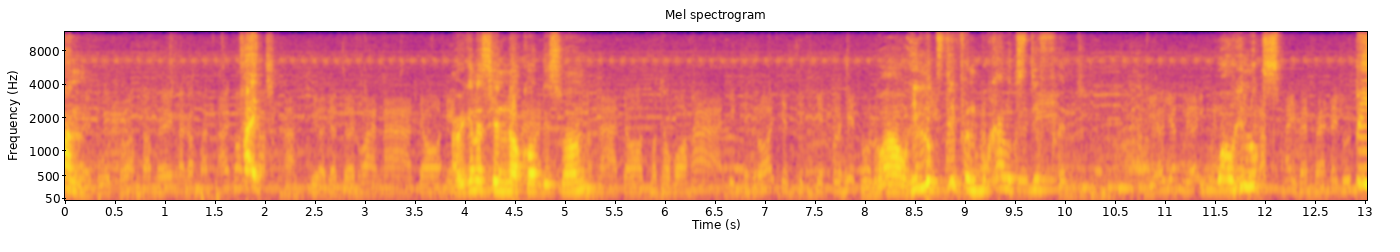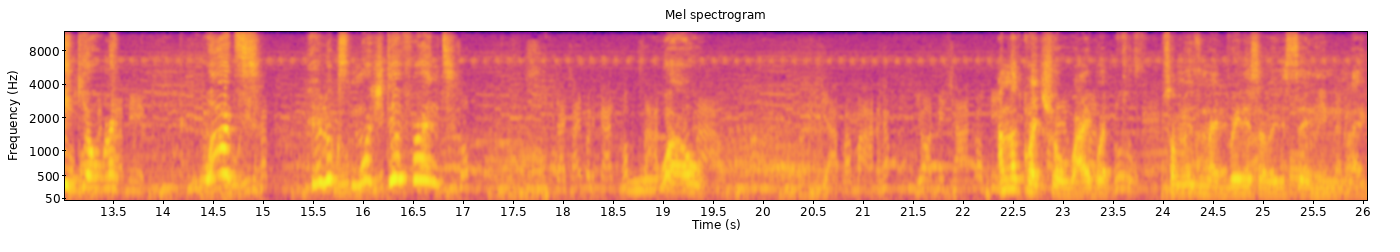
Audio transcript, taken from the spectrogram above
one. ไม่พูดพร่ำทำเพลงนะครับทักทายก่อน Fight. อ่ะเชื่อเหลือเกินว่าหน้าจอ Are we gonna see a knockout this round? หน้าจอททบ5อีก 177 ประเทศทั่วโลก Wow, he looks different. Buka looks different. เดี๋ยวยังเหลืออีก Wow, he หนึ่ง looks ให้แฟนๆได้ลุ้น big, yo, like- What? He looks much different. จะใช้บริการครบสาม ว้าว หรือเปล่าอ I'm not quite sure why, but for some reason my brain is already saying him like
